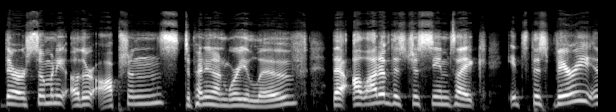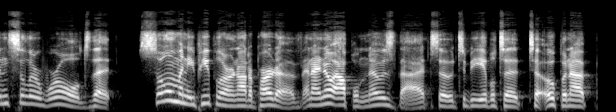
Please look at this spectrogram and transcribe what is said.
there are so many other options depending on where you live that a lot of this just seems like it's this very insular world that so many people are not a part of and i know apple knows that so to be able to to open up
